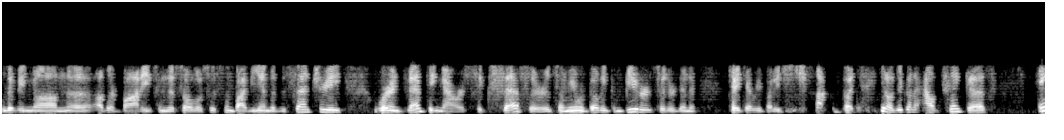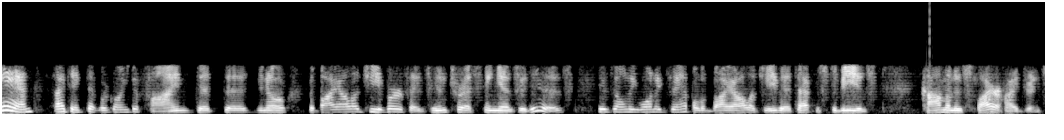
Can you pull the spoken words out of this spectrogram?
living on uh, other bodies in the solar system by the end of the century. We're inventing our successors. I mean, we're building computers that are going to take everybody's job, but you know, they're going to outthink us. And I think that we're going to find that, uh, you know, the biology of Earth, as interesting as it is, is only one example of biology that happens to be as common as fire hydrants.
